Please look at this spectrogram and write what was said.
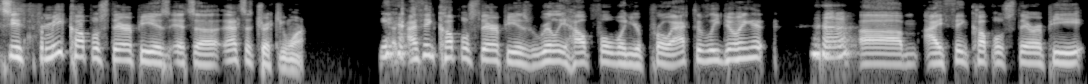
See, for me, couples therapy is it's a that's a tricky one. Yeah. I think couples therapy is really helpful when you're proactively doing it. Uh-huh. Um, I think couples therapy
